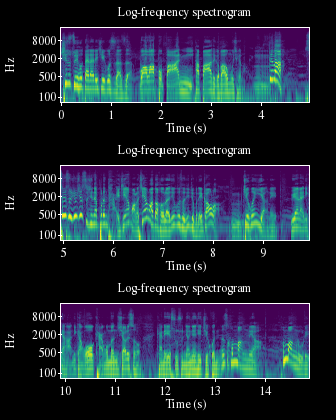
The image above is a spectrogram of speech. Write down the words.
其实最后带来的结果是啥子？娃娃不扒你，他扒这个保姆去了，嗯对吧？所以说有些事情呢不能太简化了，简化到后来，有个时候你就没得搞了。嗯结婚一样的，原来你看哈，你看我看我们小的时候看那些叔叔娘娘去结婚，那是很忙的呀，忙碌的，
